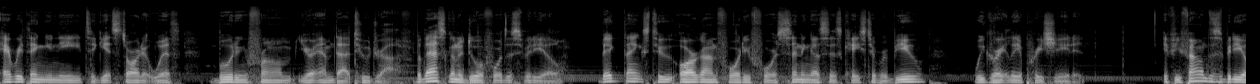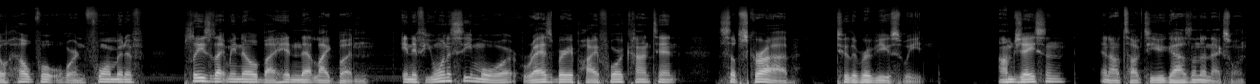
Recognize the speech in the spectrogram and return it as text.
everything you need to get started with booting from your M.2 drive. But that's going to do it for this video. Big thanks to Argon 40 for sending us this case to review. We greatly appreciate it. If you found this video helpful or informative, please let me know by hitting that like button. And if you want to see more Raspberry Pi 4 content, subscribe to the Review Suite. I'm Jason, and I'll talk to you guys on the next one.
